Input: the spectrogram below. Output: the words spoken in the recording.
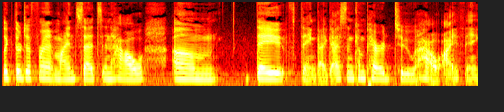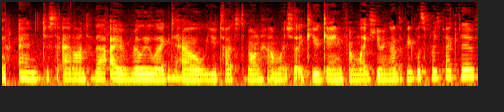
like their different mindsets and how um they think, I guess, and compared to how I think. And just to add on to that, I really liked how you touched upon how much like you gain from like hearing other people's perspectives.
